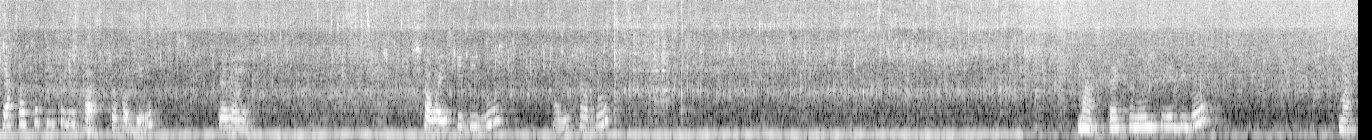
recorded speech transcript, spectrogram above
চাপাচাপি করে ভাজতে হবে, কারণ সবাইকে দিব, আমি খাব। মাছটা এখন উল্টিয়ে দিব। মাছ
